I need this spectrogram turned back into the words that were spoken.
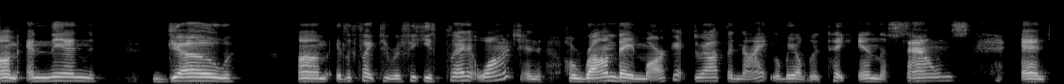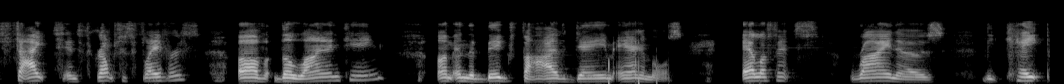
um, and then go. Um, it looks like to Rafiki's Planet Watch and Harambe Market throughout the night. You'll be able to take in the sounds and sights and scrumptious flavors of the Lion King um, and the big five game animals elephants, rhinos, the Cape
